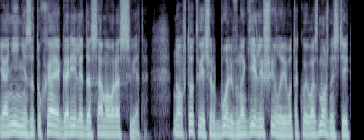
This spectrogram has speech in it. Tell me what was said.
и они, не затухая, горели до самого рассвета. Но в тот вечер боль в ноге лишила его такой возможности,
